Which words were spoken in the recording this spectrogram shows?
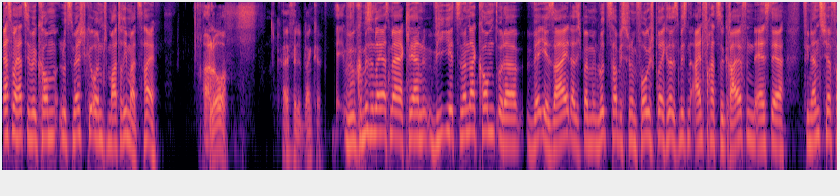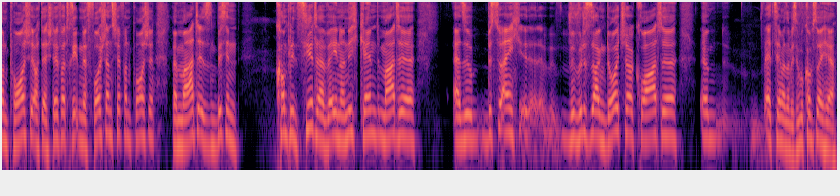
Erstmal herzlich willkommen, Lutz Meschke und Marte Riematz. Hi. Hallo. Hi Philipp, danke. Wir müssen da erstmal erklären, wie ihr zueinander kommt oder wer ihr seid. Also ich beim Lutz habe ich schon im Vorgespräch gesagt, es ist ein bisschen einfacher zu greifen. Er ist der Finanzchef von Porsche, auch der stellvertretende Vorstandschef von Porsche. Bei Mate ist es ein bisschen komplizierter, wer ihn noch nicht kennt. Mate, also bist du eigentlich, äh, würdest du sagen, Deutscher, Kroate? Ähm, erzähl mal so ein bisschen, wo kommst du her?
